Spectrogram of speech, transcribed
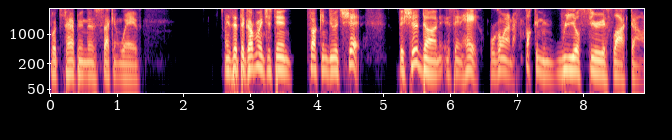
what's happening in the second wave is that the government just didn't fucking do its shit they should have done is saying, hey, we're going on a fucking real serious lockdown.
